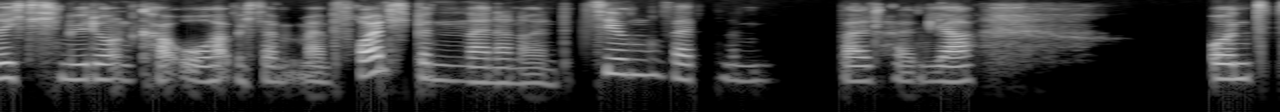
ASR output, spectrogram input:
richtig müde und K.O., habe mich dann mit meinem Freund, ich bin in einer neuen Beziehung seit einem bald halben Jahr. Und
